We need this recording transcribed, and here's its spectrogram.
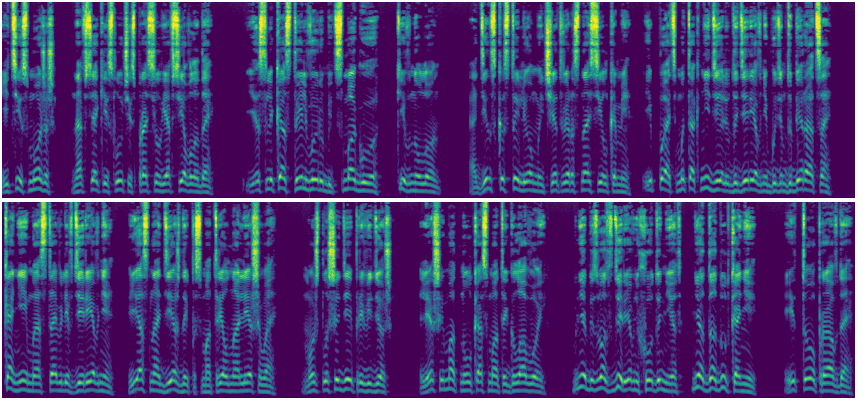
«Идти сможешь?» На всякий случай спросил я Всеволода. «Если костыль вырубить смогу», – кивнул он. «Один с костылем и четверо с носилками. И, пать, мы так неделю до деревни будем добираться. Коней мы оставили в деревне. Я с надеждой посмотрел на Лешего. Может, лошадей приведешь?» Леший мотнул косматой головой. «Мне без вас в деревню хода нет, не отдадут коней». «И то правда,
